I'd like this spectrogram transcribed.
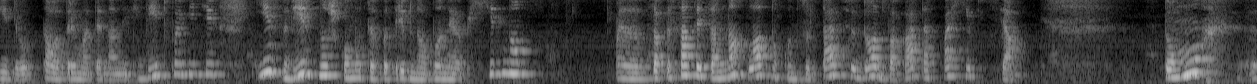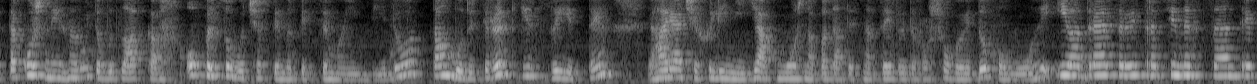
відео та отримати на них відповіді. І, звісно ж, кому це потрібно або необхідно, е, записатися на платну консультацію до адвоката-фахівця. Тому також не ігноруйте, будь ласка, описову частину під цим моїм відео. Там будуть реквізити гарячих ліній, як можна податись на цей вид грошової допомоги, і адреси реєстраційних центрів,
